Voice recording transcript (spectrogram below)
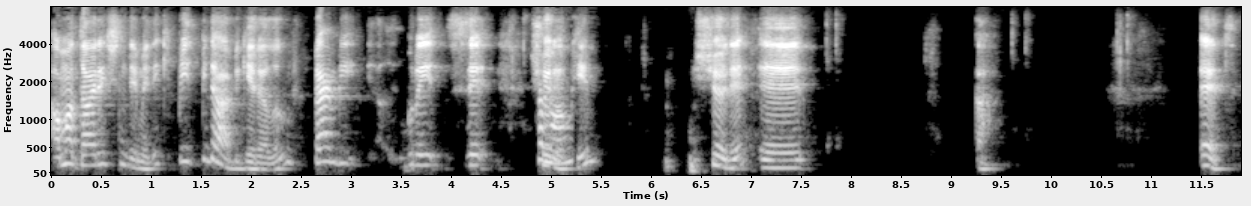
ama direction demedik. Bir, bir daha bir geri alalım. Ben bir burayı size şöyle Tamam. yapayım. Şöyle e, ah. Evet.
